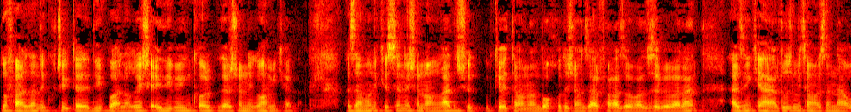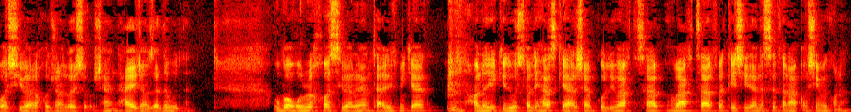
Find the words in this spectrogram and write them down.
دو فرزند کوچکتر دیو با علاقه شدیدی به این کار پدرشان نگاه می‌کردند و زمانی که سنشان آنقدر شد که بتوانند با خودشان ظرف غذا و مدرسه ببرند از اینکه هر روز می‌توانستند نقاشی برای خودشان داشته باشند هیجان زده بودند. او با غرور خاصی برایم تعریف می‌کرد. حالا یکی دو سالی هست که هر شب کلی وقت, صرف وقت صرف کشیدن سه تا نقاشی می‌کنم.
